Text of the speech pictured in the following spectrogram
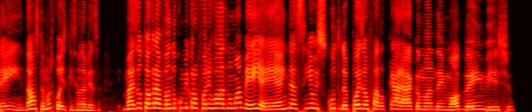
Tem. Nossa, tem um monte de coisa aqui em cima da mesa. Mas eu tô gravando com o microfone enrolado numa meia. E ainda assim eu escuto depois eu falo: caraca, mandei mó bem, bicho.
